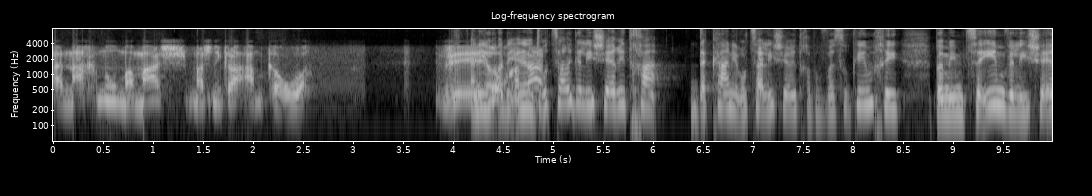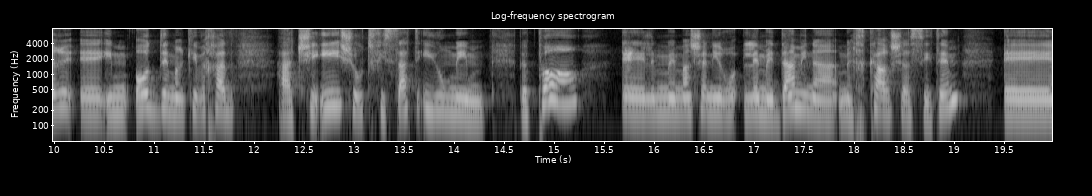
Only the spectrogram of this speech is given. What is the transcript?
אנחנו ממש, מה שנקרא, עם קרוע. אני, אני, אני רוצה רגע להישאר איתך דקה, אני רוצה להישאר איתך, פרופסור קמחי, בממצאים ולהישאר אה, עם עוד מרכיב אחד, התשיעי, שהוא תפיסת איומים. ופה, אה, ממה שאני למדה מן המחקר שעשיתם, אה,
